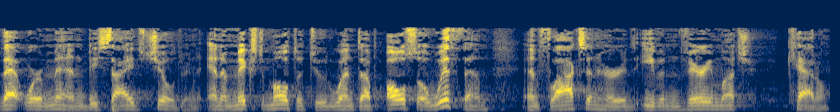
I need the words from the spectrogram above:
that were men besides children. And a mixed multitude went up also with them, and flocks and herds, even very much cattle.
